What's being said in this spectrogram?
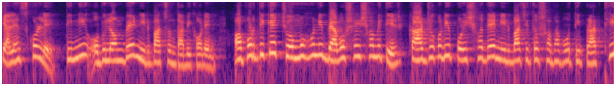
চ্যালেঞ্জ করলে তিনি অবিলম্বে নির্বাচন দাবি করেন। অপরদিকে চৌমুহনী ব্যবসায়ী সমিতির কার্যকরী পরিষদের নির্বাচিত সভাপতি প্রার্থী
